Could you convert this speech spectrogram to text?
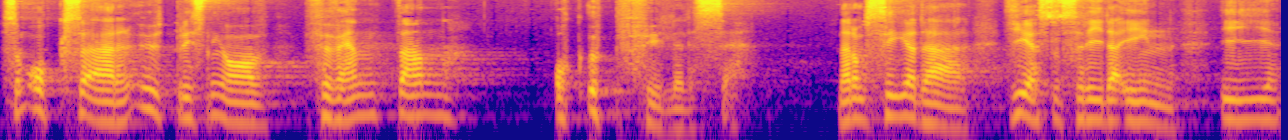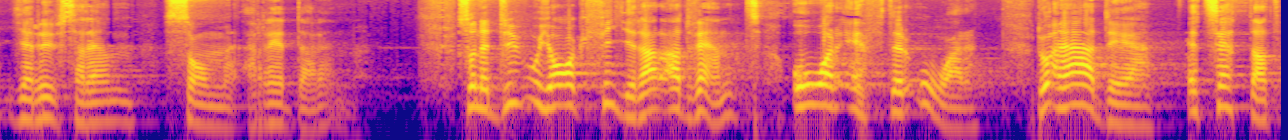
som också är en utbristning av förväntan och uppfyllelse. När de ser där Jesus rida in i Jerusalem som räddaren. Så när du och jag firar advent år efter år, då är det ett sätt att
